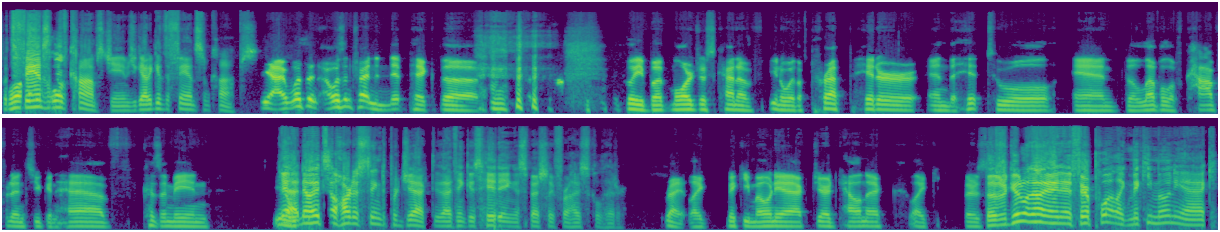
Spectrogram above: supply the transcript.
but well, the fans love comps, James. You got to give the fans some comps. Yeah, I wasn't I wasn't trying to nitpick the but more just kind of you know with a prep hitter and the hit tool and the level of confidence you can have. Because I mean, yeah, know, no, it's the hardest thing to project. I think is hitting, especially for a high school hitter. Right, like Mickey Moniak, Jarred Kelenic, like there's those are good ones. And a fair point, like Mickey Moniak.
